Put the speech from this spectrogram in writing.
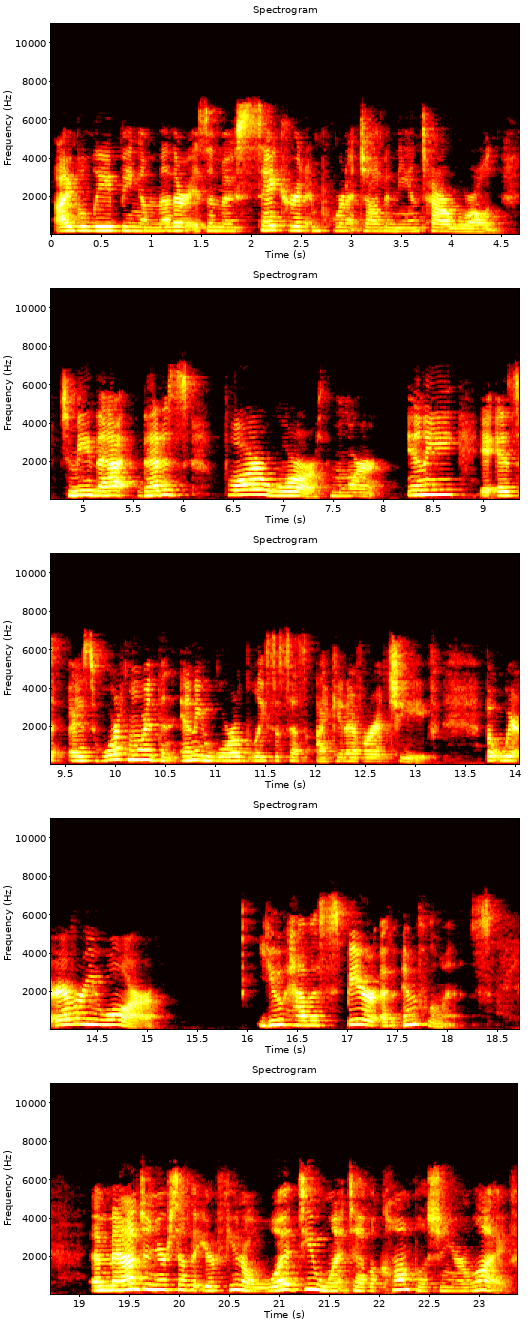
I believe being a mother is the most sacred, important job in the entire world. To me, that that is far worth more any it is is worth more than any worldly success I could ever achieve. But wherever you are, you have a sphere of influence. Imagine yourself at your funeral. What do you want to have accomplished in your life?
